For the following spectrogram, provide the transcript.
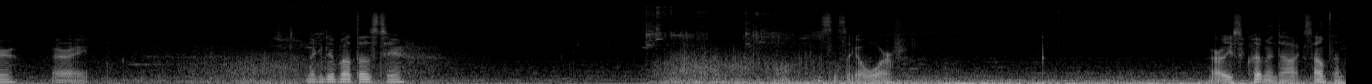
through? Alright. Nothing to do about those two. This looks like a wharf. Or at least equipment dock, something.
